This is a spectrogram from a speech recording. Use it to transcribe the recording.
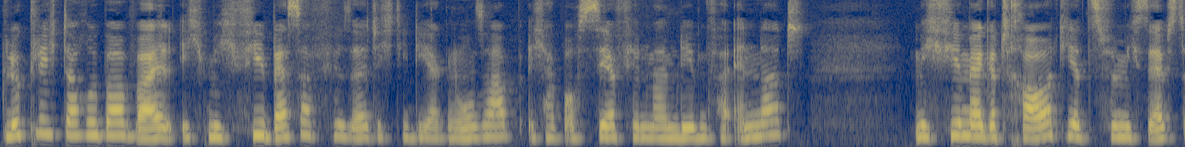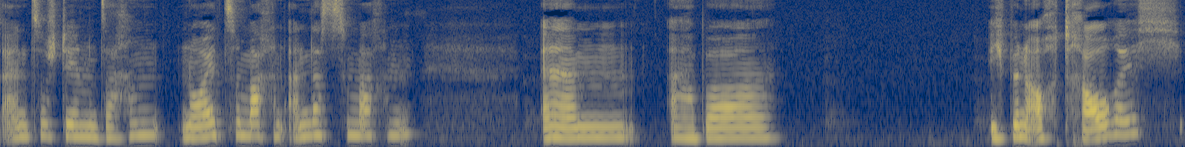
glücklich darüber, weil ich mich viel besser fühle, seit ich die Diagnose habe. Ich habe auch sehr viel in meinem Leben verändert, mich viel mehr getraut, jetzt für mich selbst einzustehen und Sachen neu zu machen, anders zu machen. Ähm, aber ich bin auch traurig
